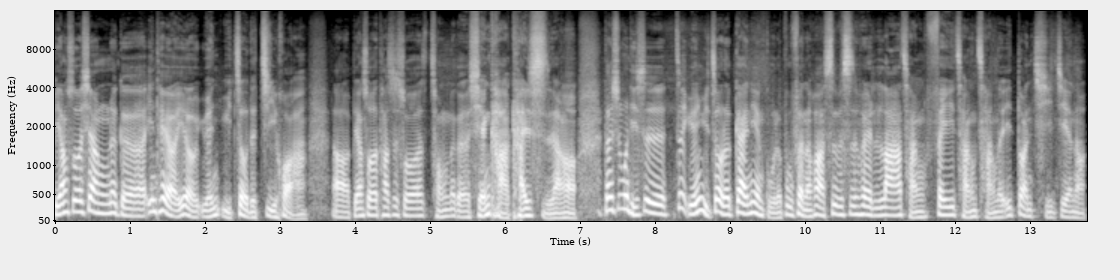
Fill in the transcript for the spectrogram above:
比方说像那个 Intel 也有元宇宙的计划啊，啊，比方说他是说从那个显卡开始啊，哈，但是问题是，这元宇宙的概念股的部分的话，是不是会拉长非常长的一段期间呢？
